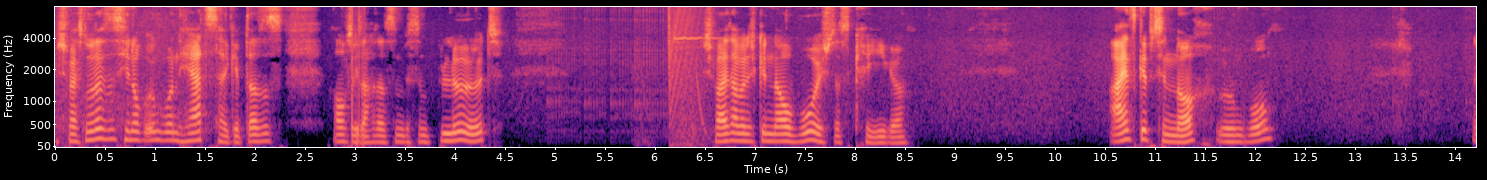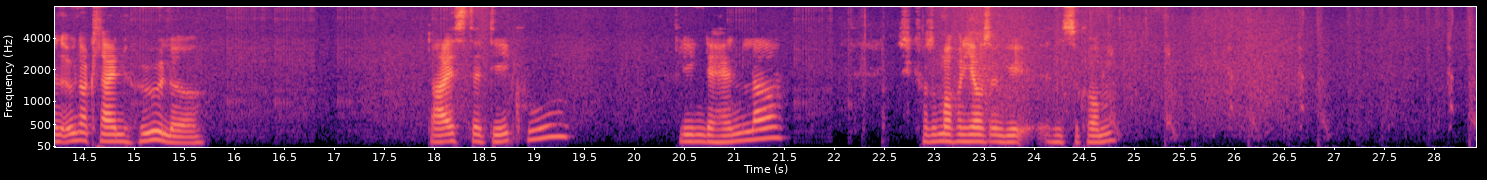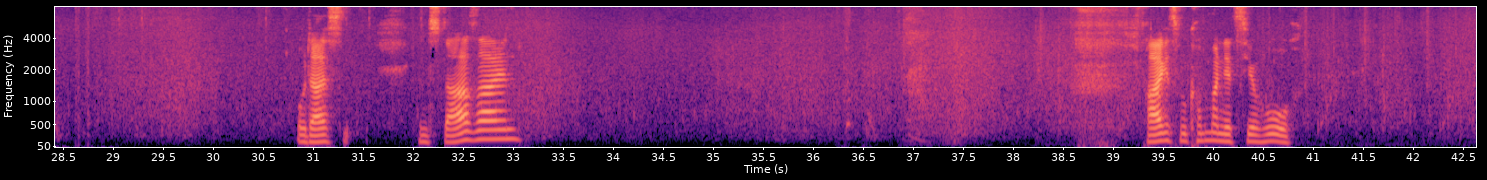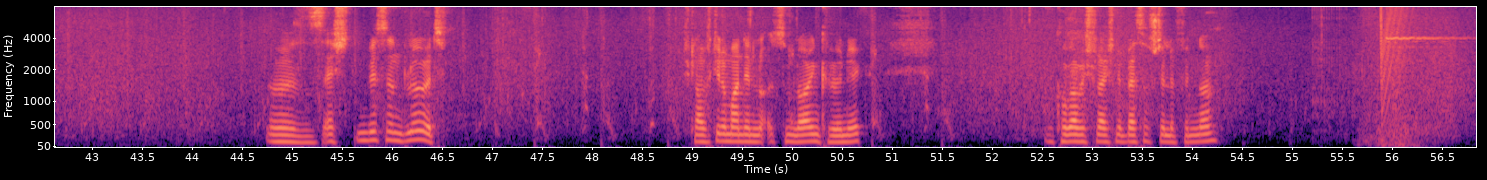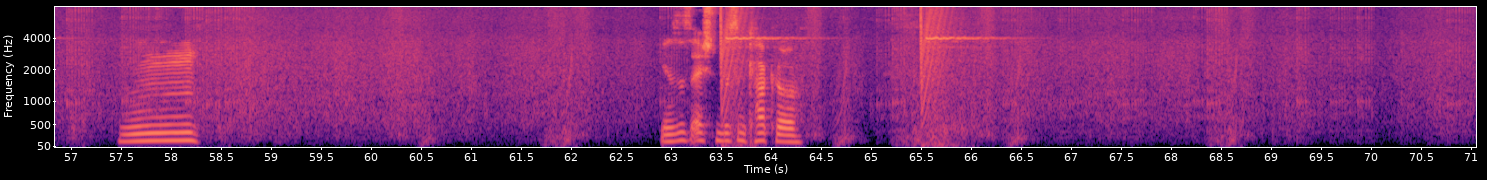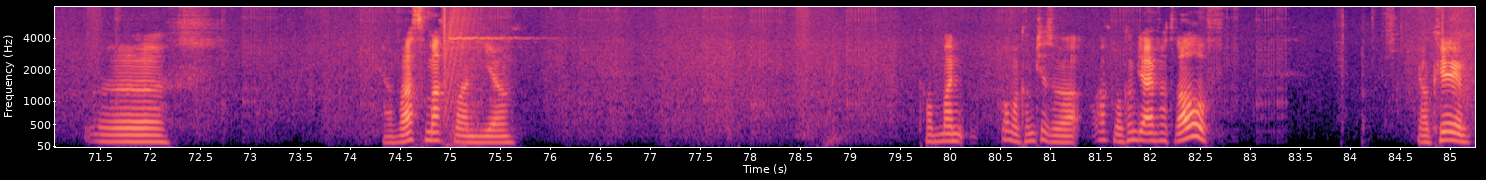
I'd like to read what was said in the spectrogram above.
Ich weiß nur, dass es hier noch irgendwo ein Herzteil gibt. Das ist auch so die Sache. Das ist ein bisschen blöd. Ich weiß aber nicht genau, wo ich das kriege. Eins gibt es hier noch irgendwo. In irgendeiner kleinen Höhle. Da ist der Deku. Fliegende Händler. Ich versuche mal von hier aus irgendwie hinzukommen. Oh, da ist... Es da sein? Die Frage ist, wo kommt man jetzt hier hoch? Äh, das ist echt ein bisschen blöd. Ich glaube, ich gehe nochmal zum Leuenkönig. Und gucke, ob ich vielleicht eine bessere Stelle finde. Hm. Hier ist es echt ein bisschen kacke. Äh. Ja, was macht man hier? Kommt man... Oh, man kommt hier sogar... Ach, man kommt hier einfach drauf. Ja, okay.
